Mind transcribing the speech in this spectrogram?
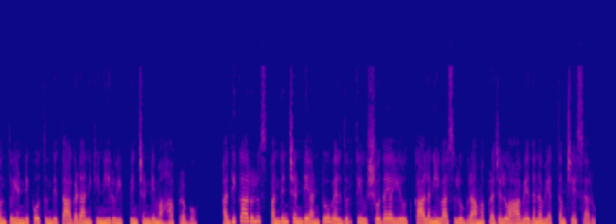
గొంతు ఎండిపోతుంది. తాగడానికి నీరు ఇప్పించండి మహాప్రభో. అధికారులు స్పందించండి అంటూ వెల్దుర్తి ఉషోదయ యూత్ కాలనీవాసులు గ్రామ ప్రజలు ఆవేదన వ్యక్తం చేశారు.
